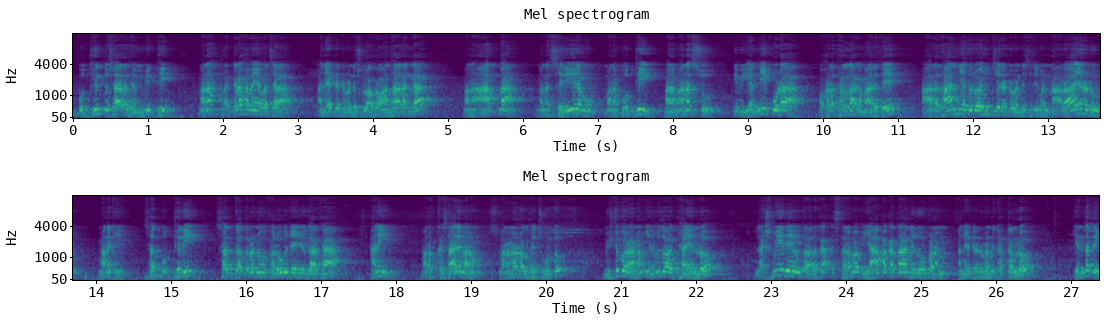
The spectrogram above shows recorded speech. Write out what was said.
బుద్ధింతు సారథం విద్ధి మనః ప్రగ్రహమేవచ అనేటటువంటి శ్లోకం ఆధారంగా మన ఆత్మ మన శరీరము మన బుద్ధి మన మనస్సు ఇవి అన్నీ కూడా ఒక రథంలాగా మారితే ఆ రథాన్ని అధిరోహించినటువంటి శ్రీమన్నారాయణుడు మనకి సద్బుద్ధిని సద్గతులను కలుగుజేయుగాక అని మరొక్కసారి మనం స్మరణలోకి తెచ్చుకుంటూ విష్ణు పురాణం ఎనిమిదో అధ్యాయంలో లక్ష్మీదేవి తాలూకా సర్వవ్యాపకత నిరూపణం అనేటటువంటి ఘట్టంలో కిందటి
